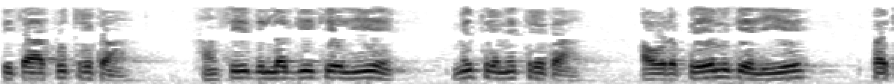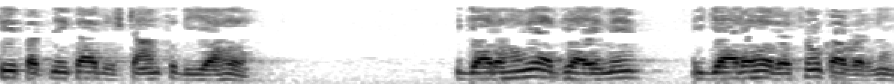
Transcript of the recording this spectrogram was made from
पिता पुत्र का हँसी दिल्लगी के लिए मित्र मित्र का, और प्रेम के लिए पति पत्नी का दृष्टांत दिया है। ग्यारहवें अध्याय में ग्यारह रसों का वर्णन।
